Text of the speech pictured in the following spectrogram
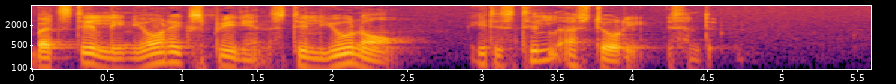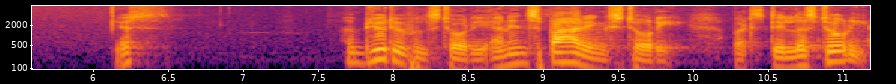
But still, in your experience, still you know, it is still a story, isn't it? Yes? A beautiful story, an inspiring story, but still a story.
